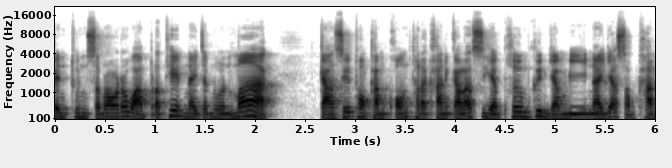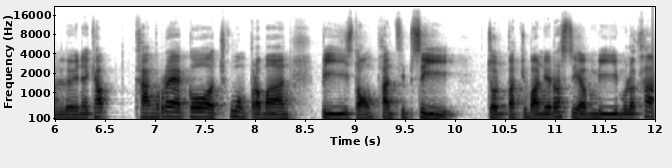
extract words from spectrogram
เป็นทุนสำรองระหว่างประเทศในจำนวนมาก การซื้อทองคำของธนาคารการัสเซียเพิ่มขึ้นอย่างมีนัยสำคัญเลยนะครับครั้งแรกก็ช่วงประมาณปี 2014 จนปัจจุบันในรัสเซียมีมูลค่า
